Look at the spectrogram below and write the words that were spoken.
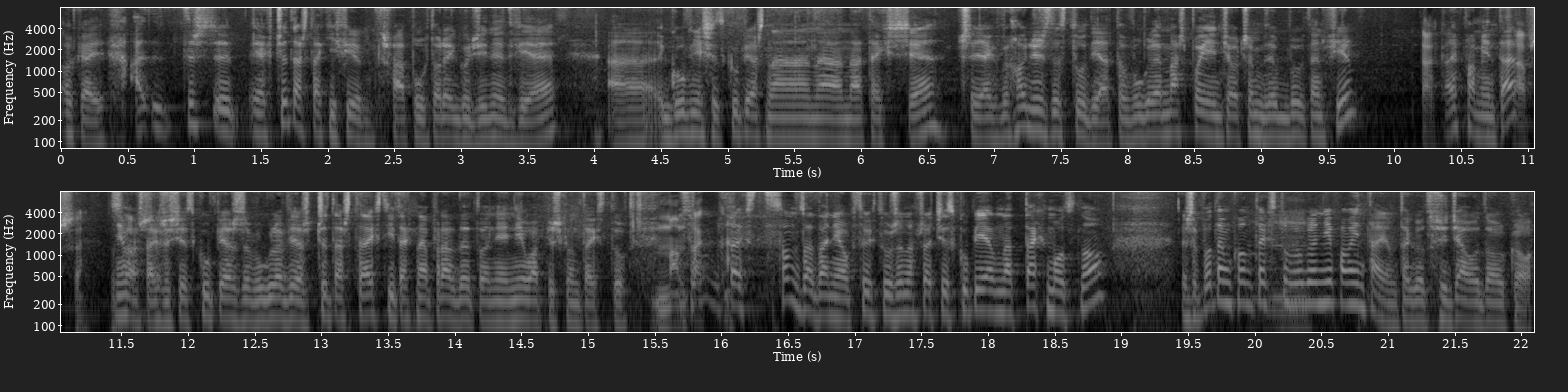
Okej. A też y, jak czytasz taki film, trwa półtorej godziny, dwie, głównie się skupiasz na, na, na tekście, czy jak wychodzisz ze studia, to w ogóle masz pojęcie, o czym był ten film? Tak, Tak? Pamiętasz? Zawsze. Nie masz zawsze. tak, że się skupiasz, że w ogóle wiesz, czytasz tekst i tak naprawdę to nie, nie łapiesz kontekstu. Mam są, tak- Są zadania obcych, którzy na przykład się skupiają na tak mocno, że potem kontekstu w ogóle nie pamiętają tego, co się działo dookoła.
